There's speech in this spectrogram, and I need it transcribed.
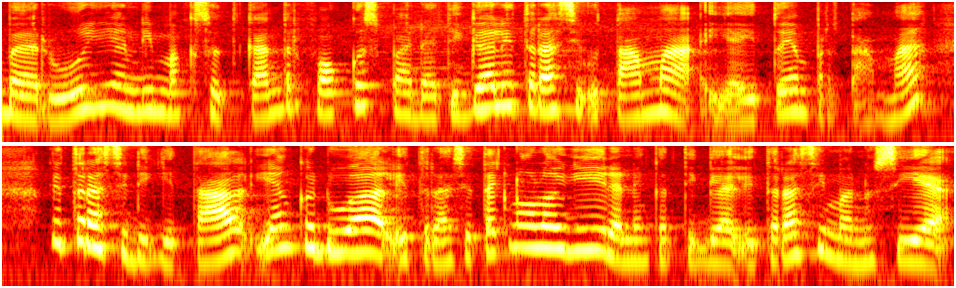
baru yang dimaksudkan terfokus pada tiga literasi utama, yaitu yang pertama, literasi digital, yang kedua, literasi teknologi, dan yang ketiga, literasi manusia.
